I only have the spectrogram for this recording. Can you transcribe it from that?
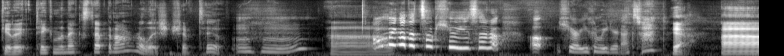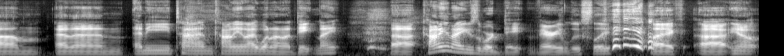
get it, taking the next step in our relationship too. Mm-hmm. Uh, Oh my god, that's so cute. You said, oh, here, you can read your next one. Yeah. Um, and then anytime Connie and I went on a date night, uh, Connie and I use the word date very loosely. Like, uh, you know,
